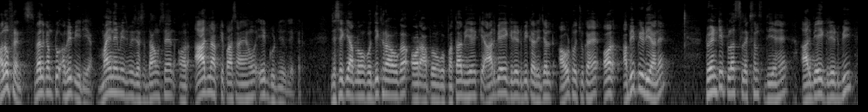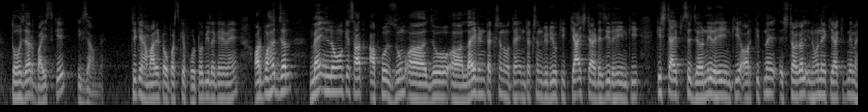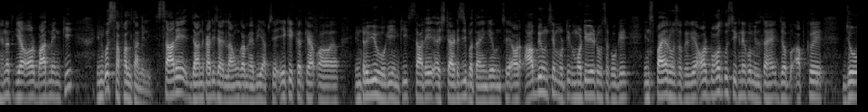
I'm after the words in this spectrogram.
Hello friends welcome to Abhipedia my name is Mirza Saddam Hussain और आज मैं आपके पास आया हूँ एक गुड न्यूज़ लेकर। जैसे कि आप लोगों को दिख रहा होगा और आप लोगों को पता भी है कि आरबीआई ग्रेड बी का रिज़ल्ट आउट हो चुका है और अभी पीडिया ने 20 प्लस सिलेक्शंस दिए हैं आरबीआई ग्रेड बी 2022 के एग्ज़ाम में। ठीक है, हमारे टॉपर्स के फ़ोटो भी लगे हुए हैं। और बहुत जल्द मैं इन लोगों के साथ आपको जूम जो लाइव इंट्रक्शन होते हैं इंट्रक्शन वीडियो की क्या स्ट्रैटेजी रही इनकी, किस टाइप से जर्नी रही इनकी, और कितने स्ट्रगल इन्होंने किया, कितने मेहनत किया, और बाद में इनकी, इनको सफलता मिली। सारे जानकारी लाऊँगा मैं भी आपसे। एक एक करके इंटरव्यू होगी इनकी, सारे स्ट्रैटेजी बताएँगे उनसे, और आप भी उनसे मोटिवेट हो सकोगे इंस्पायर हो सकोगे, और बहुत कुछ सीखने को मिलता है। जब आपके जो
